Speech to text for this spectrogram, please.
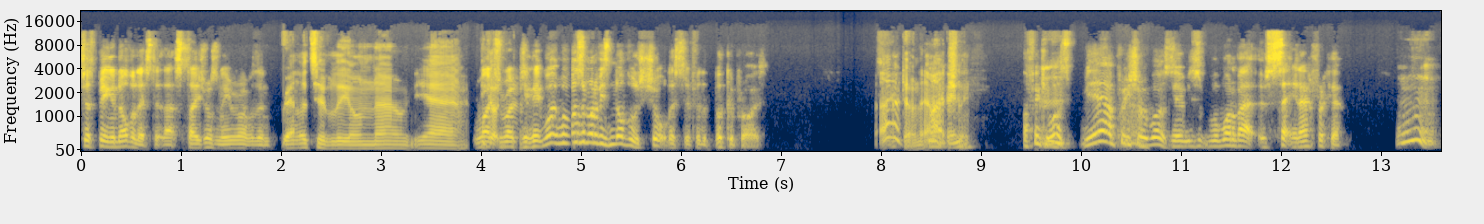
just being a novelist at that stage, wasn't he? Rather than Relatively unknown, yeah. He writing, got- writing. Well, wasn't one of his novels shortlisted for the Booker Prize? I don't know Might have been. actually. I think it Hmm. was. Yeah, I'm pretty sure it was. It was one about it was set in Africa. Mm.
